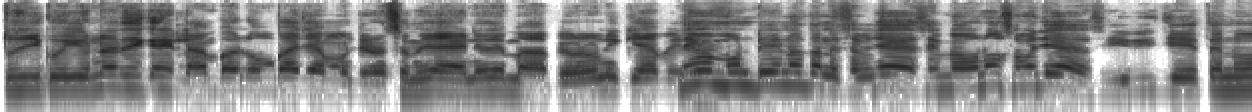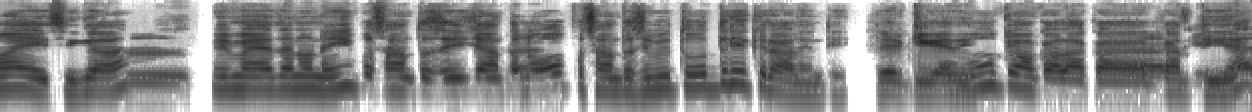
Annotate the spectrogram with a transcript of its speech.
ਤੁਸੀਂ ਕੋਈ ਉਹਨਾਂ ਦੇ ਘਰੇ ਲਾਂਬਾ ਲੂੰਬਾ ਜਾਂ ਮੁੰਡੇ ਨੂੰ ਸਮਝਾਇਆ ਨਹੀਂ ਉਹਦੇ ਮਾਪਿਓ ਨੂੰ ਨਹੀਂ ਕਿਹਾ ਬਈ? ਨਹੀਂ ਮੈਂ ਮੁੰਡੇ ਨੂੰ ਤਾਂ ਨਹੀਂ ਸਮਝਾਇਆ ਸੀ। ਮੈਂ ਉਹਨੂੰ ਸਮਝਾਇਆ ਸੀ ਵੀ ਜੇ ਤੈਨੂੰ ਐ ਸੀਗਾ ਵੀ ਮੈਂ ਤੈਨੂੰ ਨਹੀਂ ਪਸੰਦ ਸੀ ਜਾਂ ਤੈਨੂੰ ਉਹ ਪਸੰਦ ਸੀ ਵੀ ਤੂੰ ਉਧਰ ਹੀ ਕਰਾ ਲੈਂਦੀ। ਫਿਰ ਕੀ ਕਹਿੰਦੀ? ਮੂੰਹ ਕਿਉਂ ਕਾਲਾ ਕਰਦੀ ਆ?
